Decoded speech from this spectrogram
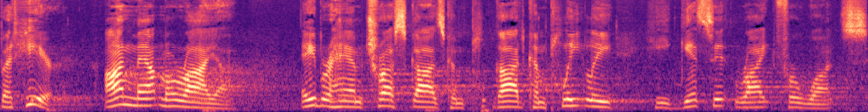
But here, on Mount Moriah, Abraham trusts God's God completely. He gets it right for once.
